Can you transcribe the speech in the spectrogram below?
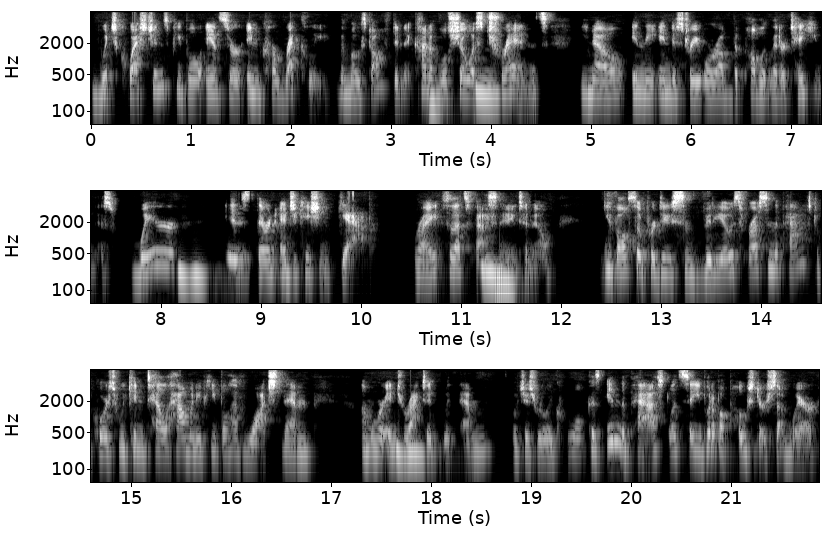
which questions people answer incorrectly the most often. It kind of will show us mm. trends, you know, in the industry or of the public that are taking this. Where mm-hmm. is there an education gap, right? So that's fascinating mm-hmm. to know. You've also produced some videos for us in the past. Of course, we can tell how many people have watched them um, or mm-hmm. interacted with them, which is really cool. Because in the past, let's say you put up a poster somewhere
